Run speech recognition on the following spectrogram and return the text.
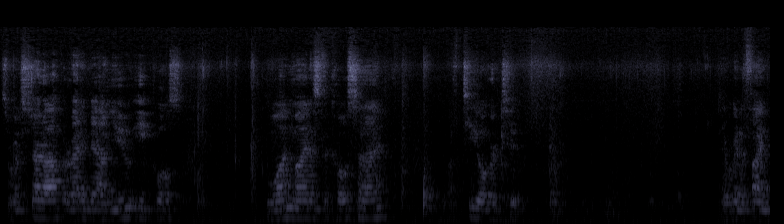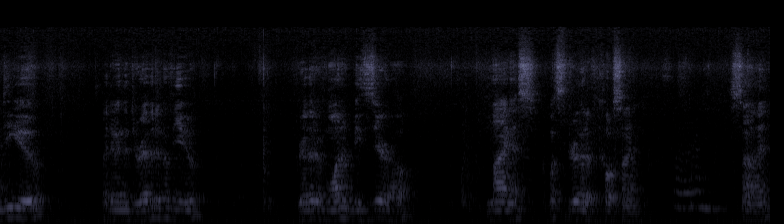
So we're gonna start off by writing down u equals one minus the cosine of t over two. And we're gonna find du by doing the derivative of u. Derivative of one would be zero, minus, what's the derivative of cosine? Sine.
